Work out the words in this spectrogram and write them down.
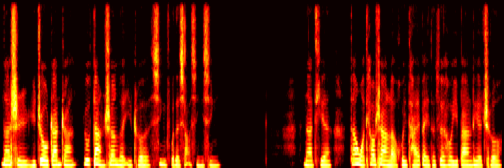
那是宇宙刚刚又诞生了一颗幸福的小行星。那天，当我跳上了回台北的最后一班列车，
